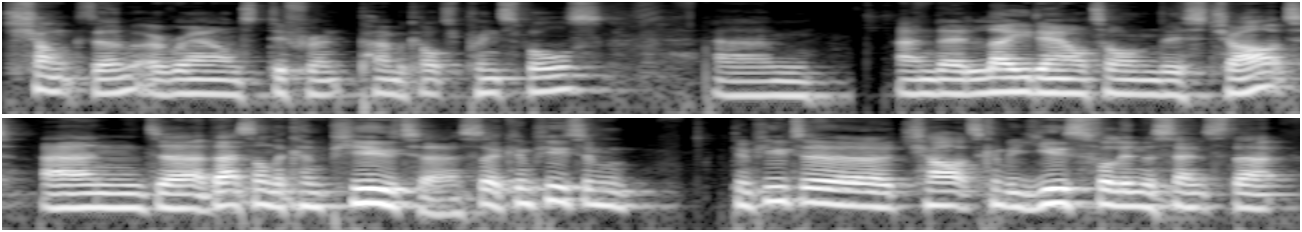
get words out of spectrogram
chunk them around different permaculture principles. Um, and they're laid out on this chart and uh, that's on the computer. So computer, computer charts can be useful in the sense that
